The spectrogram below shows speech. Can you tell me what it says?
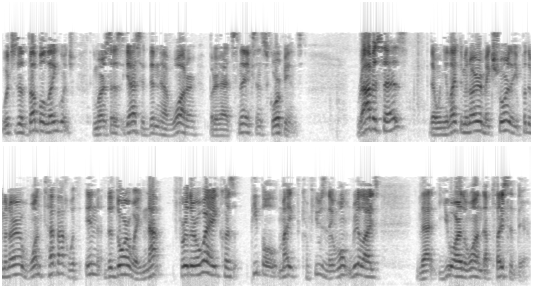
which is a double language. The Gemara says, yes, it didn't have water, but it had snakes and scorpions. Rabbi says that when you light the menorah, make sure that you put the menorah one tefach within the doorway, not further away, because people might confuse and they won't realize that you are the one that placed it there.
